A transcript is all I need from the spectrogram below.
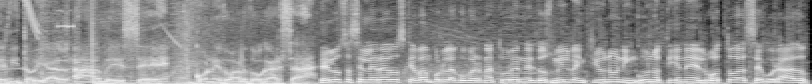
Editorial ABC con Eduardo Garza. De los acelerados que van por la gubernatura en el 2021, ninguno tiene el voto asegurado.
